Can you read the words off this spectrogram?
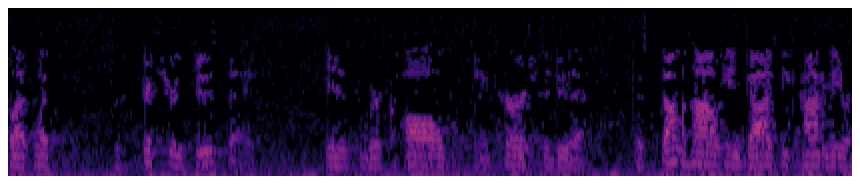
But what the scriptures do say is we're called and encouraged to do that. Because somehow in God's economy or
